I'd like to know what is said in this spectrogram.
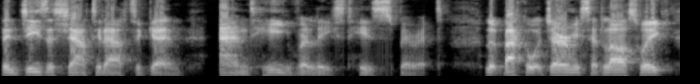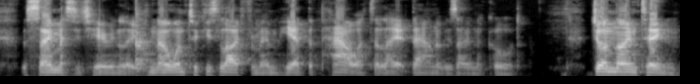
Then Jesus shouted out again and he released his spirit. Look back at what Jeremy said last week, the same message here in Luke. No one took his life from him, he had the power to lay it down of his own accord. John 19.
